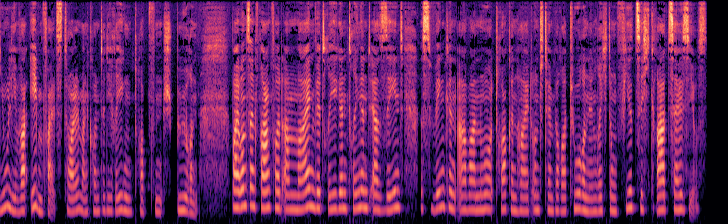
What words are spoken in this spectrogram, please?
Juli war ebenfalls toll. Man konnte die Regentropfen spüren. Bei uns in Frankfurt am Main wird Regen dringend ersehnt, es winken aber nur Trockenheit und Temperaturen in Richtung 40 Grad Celsius.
